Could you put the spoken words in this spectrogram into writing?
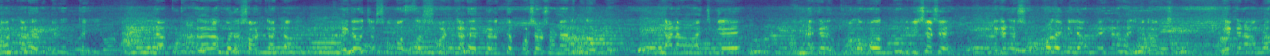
সরকারের বিরুদ্ধেই এটা কোনো আলাদা করে সরকার না। এটা হচ্ছে সমস্ত সরকারের বিরুদ্ধে প্রশাসনের বিরুদ্ধে। কেন আজকে আমরা এখানে দলপথ নির্বিশেষে এখানে সকলে মিলে আমরা এখানে হাজির হচ্ছি এখানে আমরা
